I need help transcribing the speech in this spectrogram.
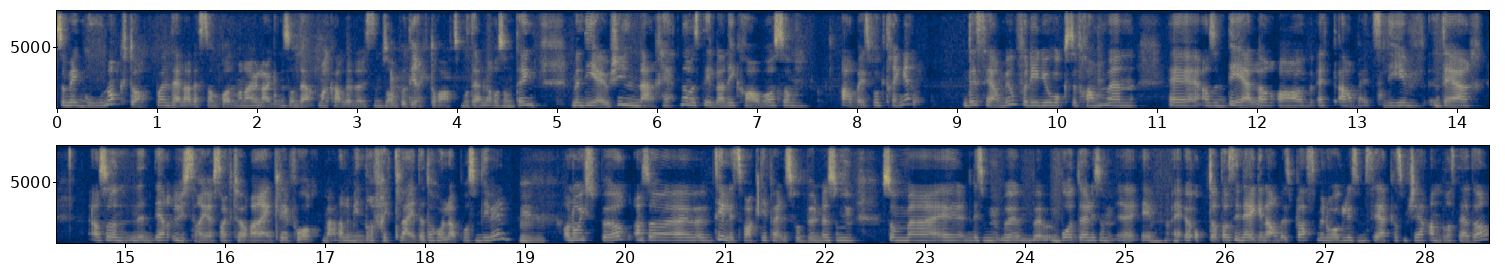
som er god nok da, på en del av disse områdene. Man har jo laget en sånn der, man kaller det liksom sånn på direktoratsmodeller og sånne ting. Men de er jo ikke i nærheten av å stille de kravene som arbeidsfolk trenger. Det ser vi jo fordi det jo vokser fram en, eh, altså deler av et arbeidsliv der altså, der useriøse aktører egentlig får mer eller mindre fritt leide til å holde på som de vil. Mm. Og når jeg spør altså, tillitsvalgte i Fellesforbundet, som, som eh, liksom, eh, både liksom, eh, er opptatt av sin egen arbeidsplass, men òg liksom, ser hva som skjer andre steder,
